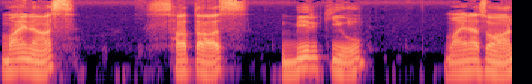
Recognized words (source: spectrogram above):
মাইনাস সাতাশ বির কিউব মাইনাস ওয়ান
